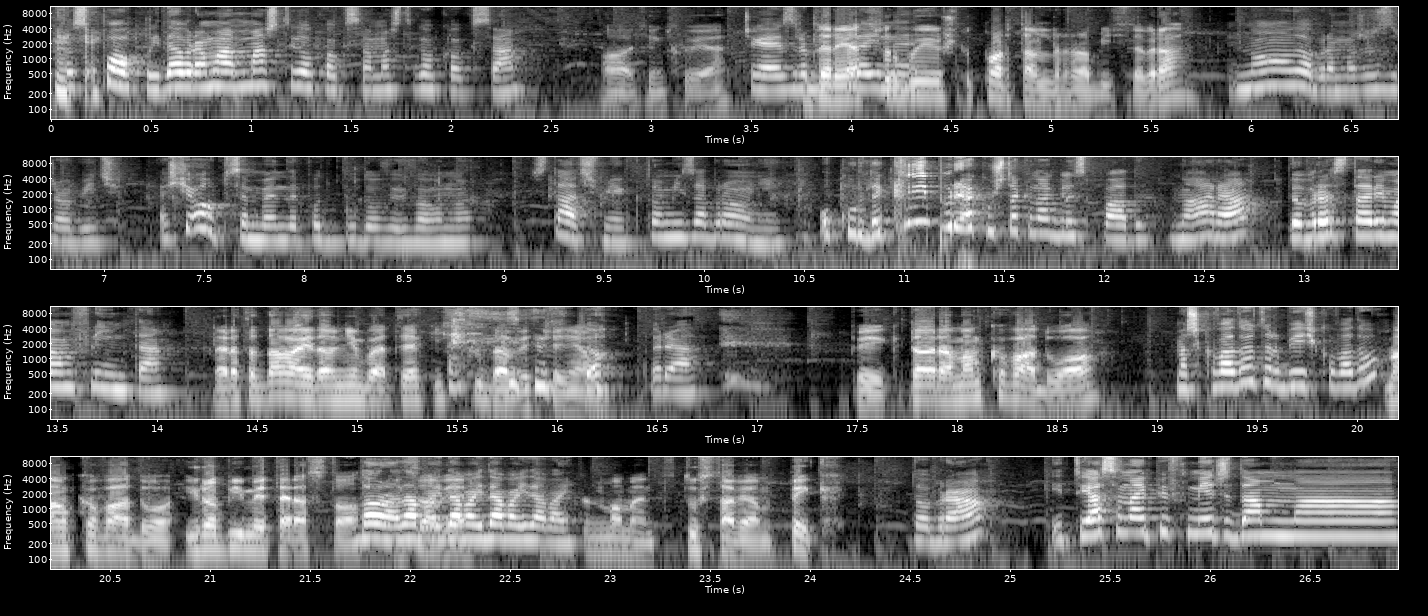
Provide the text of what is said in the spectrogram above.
To spokój, dobra, ma, masz tego koksa, masz tego koksa. O, dziękuję. Czekaj, ja zrobię Dobra, ja kolejny... spróbuję już tu portal robić, dobra? No dobra, możesz zrobić. Ja się obsem będę podbudowywał, no. Stać mnie, kto mi zabroni? O kurde, creeper jakoś tak nagle spadł. Nara. Dobra, stary, mam flinta. Dobra, to dawaj do mnie, bo ja tu jakieś cuda wycieniam. Dobra. Pyk. Dobra, mam kowadło. Masz kowadło? To robiłeś kowadło? Mam kowadło i robimy teraz to. Dobra, dawaj, dawaj, dawaj, dawaj. Ten moment, tu stawiam. Pyk. Dobra. I to ja sobie najpierw miecz dam na...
